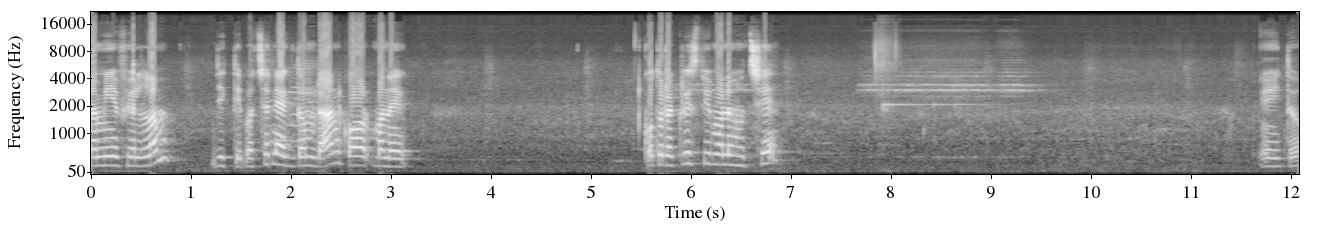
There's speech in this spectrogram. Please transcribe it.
নামিয়ে ফেললাম। দেখতে পাচ্ছেন একদম ডান মানে কতটা ক্রিস্পি মনে হচ্ছে। এই তো।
